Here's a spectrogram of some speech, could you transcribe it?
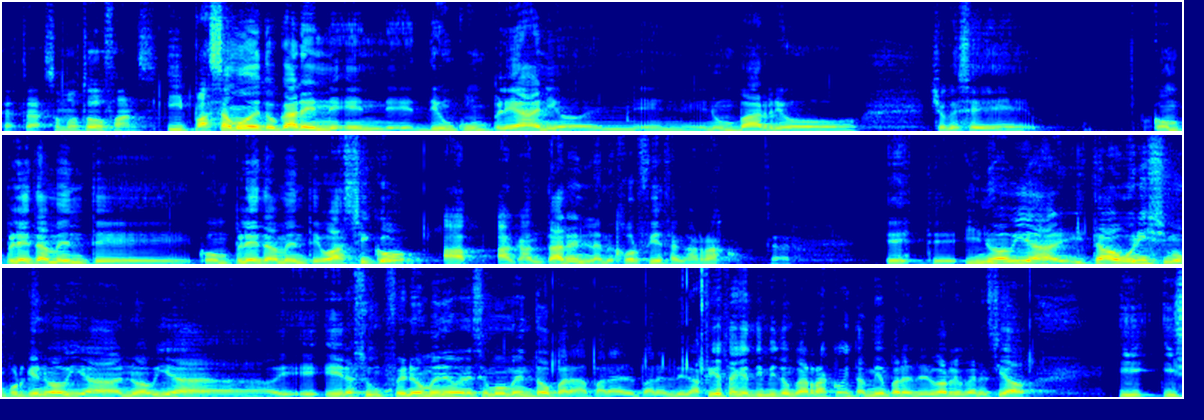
Ya está, somos todos fans. Y pasamos de tocar en, en- eh, de un cumpleaños en, en- en un barrio, yo qué sé, completamente, completamente básico, a, a cantar en la mejor fiesta en Carrasco. Claro. Este, y no había, y estaba buenísimo porque no había, no había, e- e- eras un fenómeno en ese momento para, para, el, para el de la fiesta que te invitó en Carrasco y también para el del barrio Canenciado. Y, y,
